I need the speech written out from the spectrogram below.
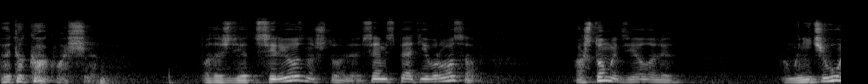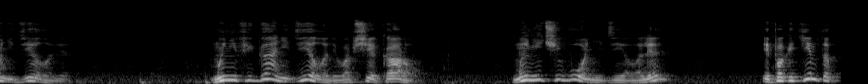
Это как вообще? Подожди, это серьезно что ли? 75 евросов? А что мы делали? А мы ничего не делали. Мы нифига не делали вообще, Карл мы ничего не делали, и по каким-то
